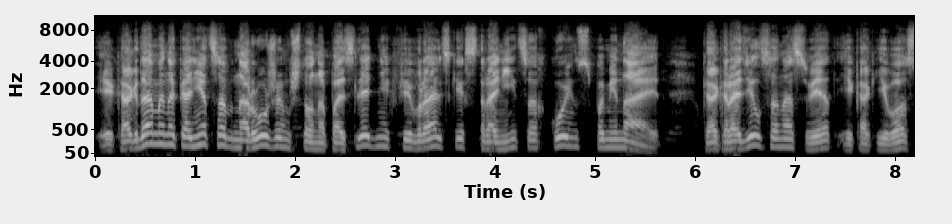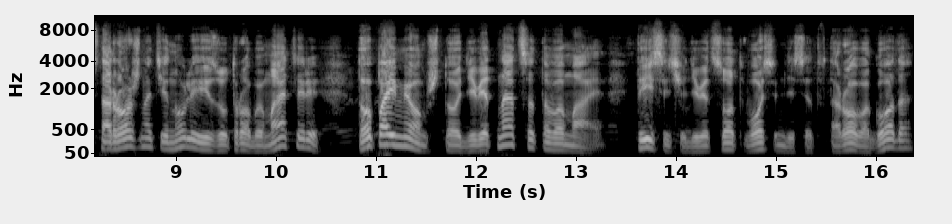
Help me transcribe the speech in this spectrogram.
И когда мы, наконец, обнаружим, что на последних февральских страницах Куин вспоминает – как родился на свет и как его осторожно тянули из утробы матери, то поймем, что 19 мая 1982 года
